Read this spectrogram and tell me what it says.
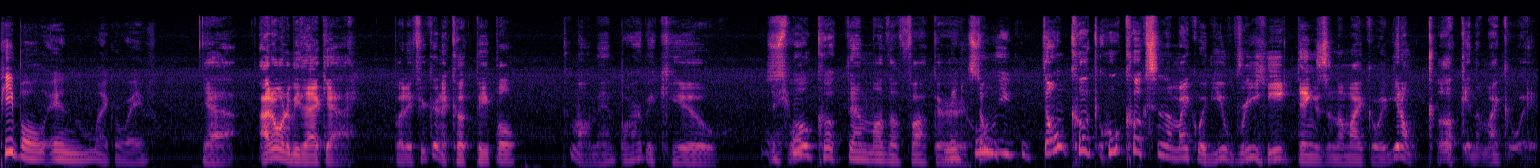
people in microwave. Yeah, I don't want to be that guy, but if you're gonna cook people, come on, man, barbecue. Slow cook them motherfuckers. who- don't you, don't cook. Who cooks in the microwave? You reheat things in the microwave. You don't cook in the microwave.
